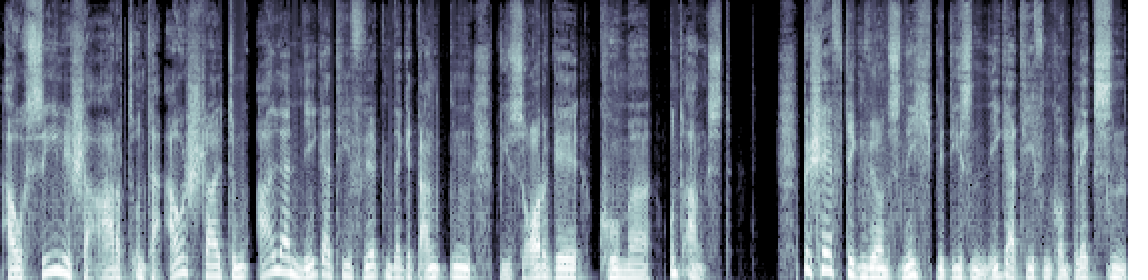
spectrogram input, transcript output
auch seelischer Art unter Ausschaltung aller negativ wirkender Gedanken wie Sorge, Kummer und Angst. Beschäftigen wir uns nicht mit diesen negativen Komplexen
